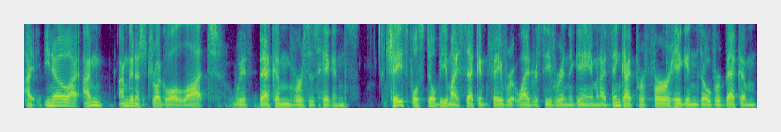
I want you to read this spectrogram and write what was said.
I, you know, I, I'm I'm going to struggle a lot with Beckham versus Higgins. Chase will still be my second favorite wide receiver in the game, and I think I prefer Higgins over Beckham,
